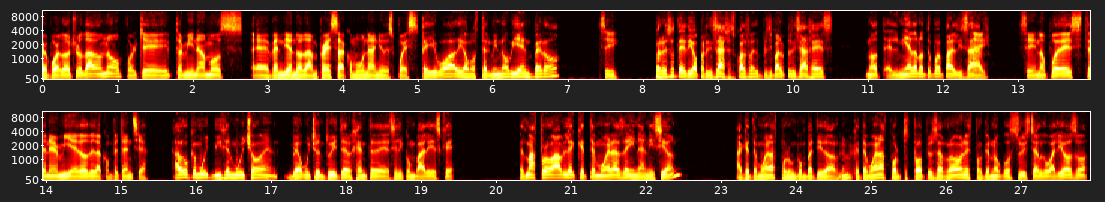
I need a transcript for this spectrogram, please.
Pero por el otro lado, no, porque terminamos eh, vendiendo la empresa como un año después. Te llevó a, digamos, terminó bien, pero... Sí. Pero eso te dio aprendizajes. ¿Cuál fue el principal aprendizaje? Es, no, el miedo no te puede paralizar. Sí, no puedes tener miedo de la competencia. Algo que dicen mucho, en, veo mucho en Twitter, gente de Silicon Valley, es que es más probable que te mueras de inanición a que te mueras por un competidor, ¿no? Que te mueras por tus propios errores, porque no construiste algo valioso,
